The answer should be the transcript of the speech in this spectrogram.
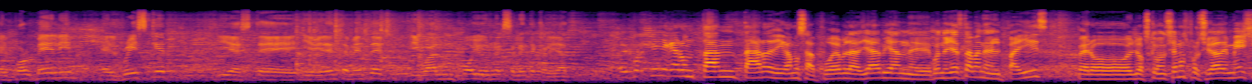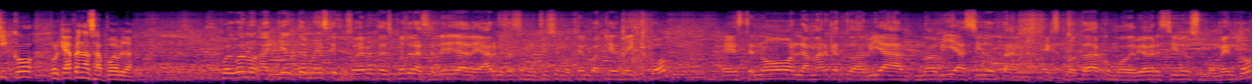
el pork belly, el brisket y, este, y evidentemente igual un pollo de una excelente calidad. ¿Y por qué llegaron tan tarde, digamos, a Puebla? Ya habían, eh, bueno, ya estaban en el país, pero los conocíamos por Ciudad de México, ¿por qué apenas a Puebla? Pues bueno, aquí el tema es que pues obviamente después de la salida de Arbis hace muchísimo tiempo aquí en México, este, no, la marca todavía no había sido tan explotada como debía haber sido en su momento.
